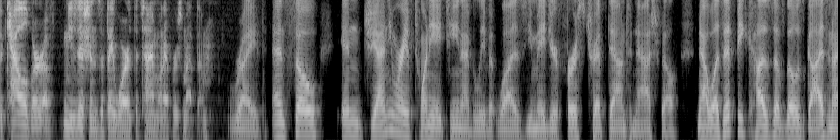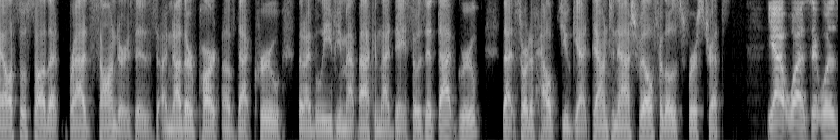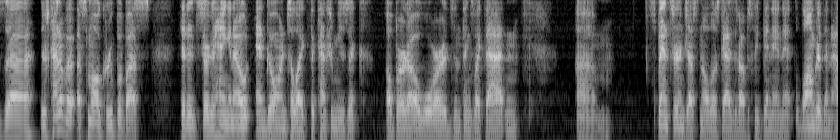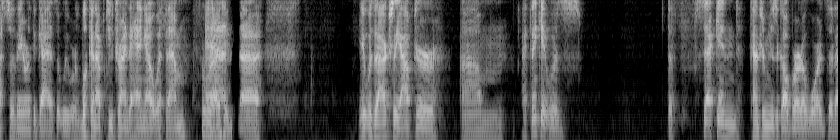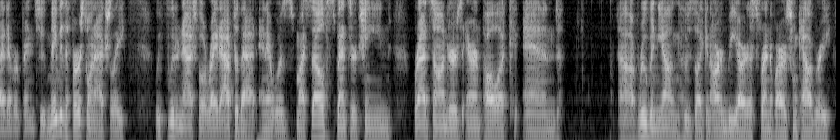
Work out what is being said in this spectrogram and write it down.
the caliber of musicians that they were at the time when I first met them. Right. And so, in January of 2018, I believe it was, you made your first trip down to Nashville. Now, was it because of those guys? And I also saw that Brad Saunders is another part of that crew that I believe you met back in that day. So, is it that group that sort of helped you get down to Nashville for those first trips? Yeah, it was. It was. Uh, there's kind of a, a small group of us that had started hanging out and going to like the country music Alberta awards and things like that. And um, Spencer and Justin, all those guys had obviously been in it longer than us, so they were the guys that we were looking up to, trying to hang out with them. Right. And, uh, it was actually after. Um, I think it was the second Country Music Alberta Awards that I'd ever been to. Maybe the first one actually. We flew to Nashville right after that, and it was myself, Spencer Cheyne, Brad Saunders, Aaron Pollock, and uh, Ruben Young, who's like an R&B artist, friend of ours from Calgary.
